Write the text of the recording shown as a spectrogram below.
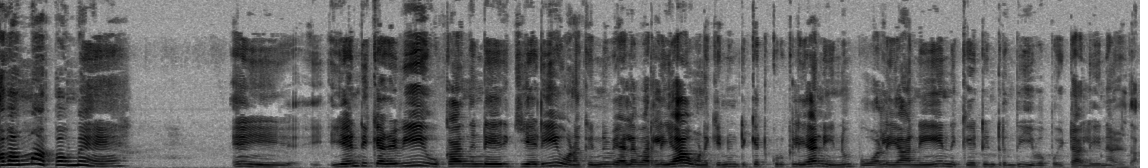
அவள் அம்மா அப்பவுமே ஏண்டி கிழவி உட்காந்துட்டே இருக்கியடி உனக்கு இன்னும் வேலை வரலையா? உனக்கு இன்னும் டிக்கெட் கொடுக்கலையா? நீ இன்னும் போகலையா நீ கேட்டுன்ட்டு இருந்து இவ இல்லைன்னு அழுதா.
